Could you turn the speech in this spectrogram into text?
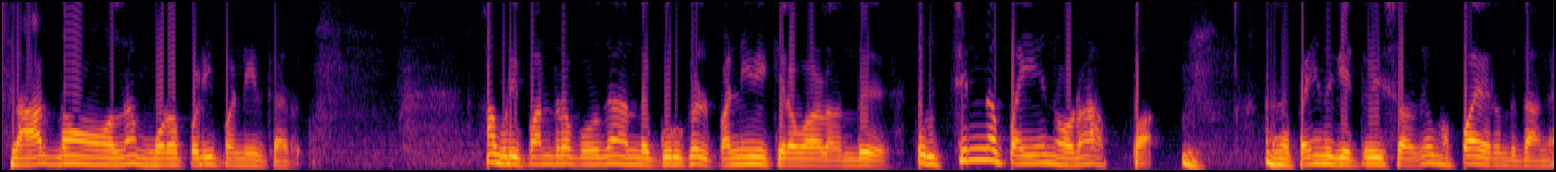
சிரார்த்தம் எல்லாம் முறைப்படி பண்ணியிருக்காரு. அப்படி பண்ணுற பொழுது அந்த குருக்கள் பண்ணி வைக்கிறவாளை வந்து ஒரு சின்ன பையனோட அப்பா. அந்த பையனுக்கு எட்டு வயசாக அவங்க அப்பா இறந்துட்டாங்க.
